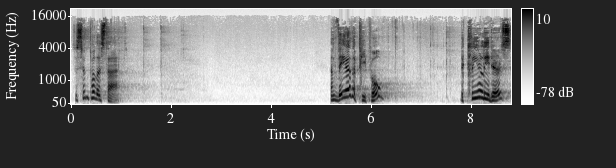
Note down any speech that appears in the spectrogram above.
It's as simple as that. And they are the people, the clear leaders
